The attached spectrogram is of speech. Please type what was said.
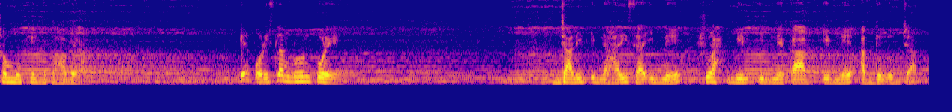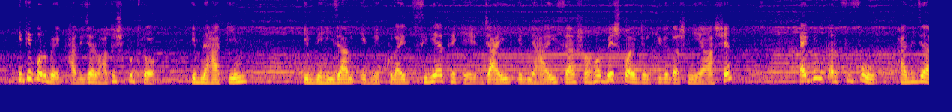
সম্মুখীন হতে হবে না। এরপর ইসলাম গ্রহণ করে জালিদ ইবনে হারিসা ইবনে সুরাহবিল ইবনে কাব ইবনে আব্দুল উজ্জা। ইতিপূর্বে খাদিজার ভাতুষপুত্র ইবনে হাকিম, ইবনে হিজাম, ইবনে খুলাইদ সিরিয়া থেকে জাইদ ইবনে হারিসা সহ বেশ কয়েকজন কৃতদাস নিয়ে আসেন। একদিন তার ফুফু খাদিজা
